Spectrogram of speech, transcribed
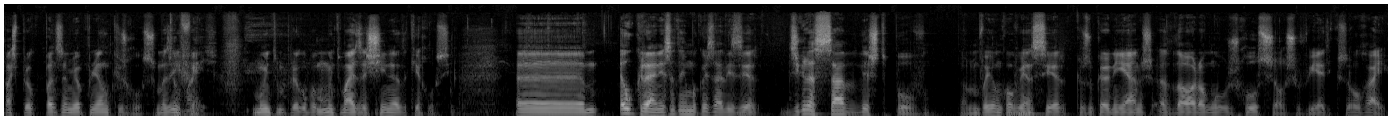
mais preocupantes, na minha opinião, do que os russos. Mas enfim, muito, me preocupa muito mais a China do que a Rússia. Uh, a Ucrânia, só tenho uma coisa a dizer. Desgraçado deste povo não me venham convencer que os ucranianos adoram os russos ou os soviéticos ou o raio.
